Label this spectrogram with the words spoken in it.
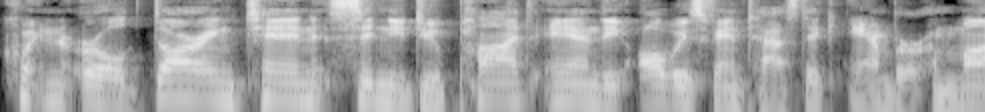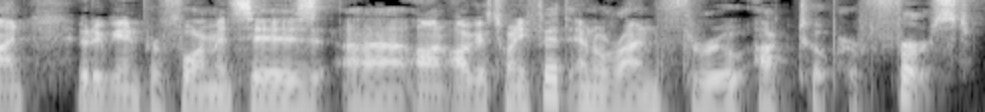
Quentin Earl Darrington, Sidney Dupont, and the always fantastic Amber Iman. It'll begin performances uh, on August 25th and will run through October 1st.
